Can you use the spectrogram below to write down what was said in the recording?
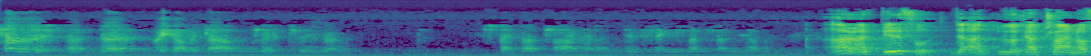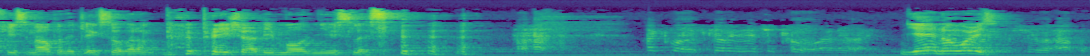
television and uh, we got a garden to, to um, spend our time and do things like that. All right, beautiful. Look, I'll try and offer you some help on the jigsaw, but I'm pretty sure I'd be more than useless. Well, it's going into court anyway. yeah, no worries. We'll see what happens.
